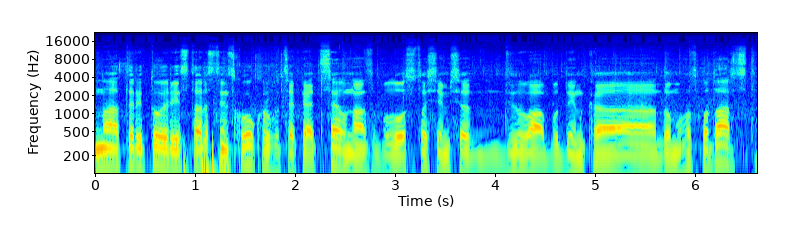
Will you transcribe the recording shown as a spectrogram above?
На території Старостинського округу це 5 сел. У нас було 172 будинка домогосподарств.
